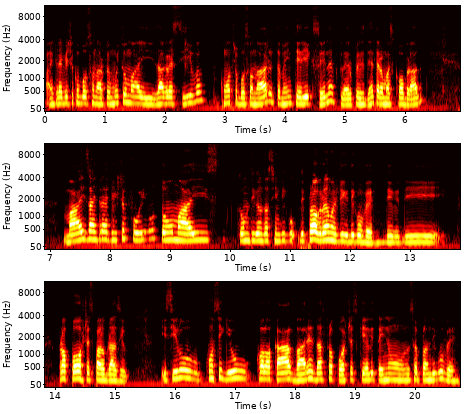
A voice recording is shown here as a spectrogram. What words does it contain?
A entrevista com o Bolsonaro foi muito mais agressiva contra o Bolsonaro, e também teria que ser, né? Porque ele era o presidente, era o mais cobrado. Mas a entrevista foi no tom mais, como digamos assim, de, de programas de, de governo, de, de propostas para o Brasil. E Ciro conseguiu colocar várias das propostas que ele tem no, no seu plano de governo.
